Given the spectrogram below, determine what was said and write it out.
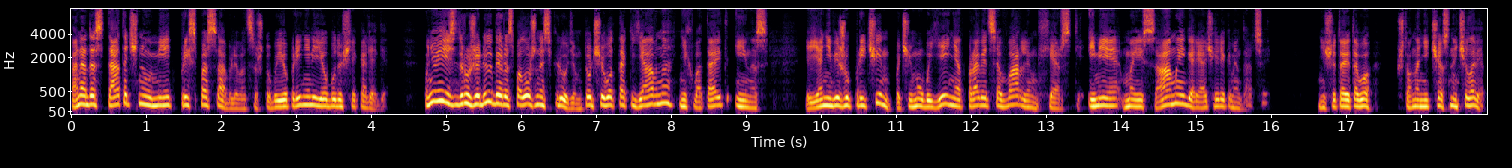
Она достаточно умеет приспосабливаться, чтобы ее приняли ее будущие коллеги. У нее есть дружелюбие, расположенность к людям, то, чего так явно не хватает Инес. И я не вижу причин, почему бы ей не отправиться в Арлингхерст, имея мои самые горячие рекомендации. Не считая того, что она нечестный человек.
